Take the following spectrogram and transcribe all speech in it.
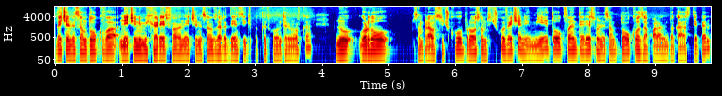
Вече не съм толкова, не че не ми харесва, не че не съм зареден всеки път като ходя на тренировка, но гордо съм правил всичко, пробвал съм всичко, вече не ми е толкова интересно, не съм толкова запален до такава степен.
